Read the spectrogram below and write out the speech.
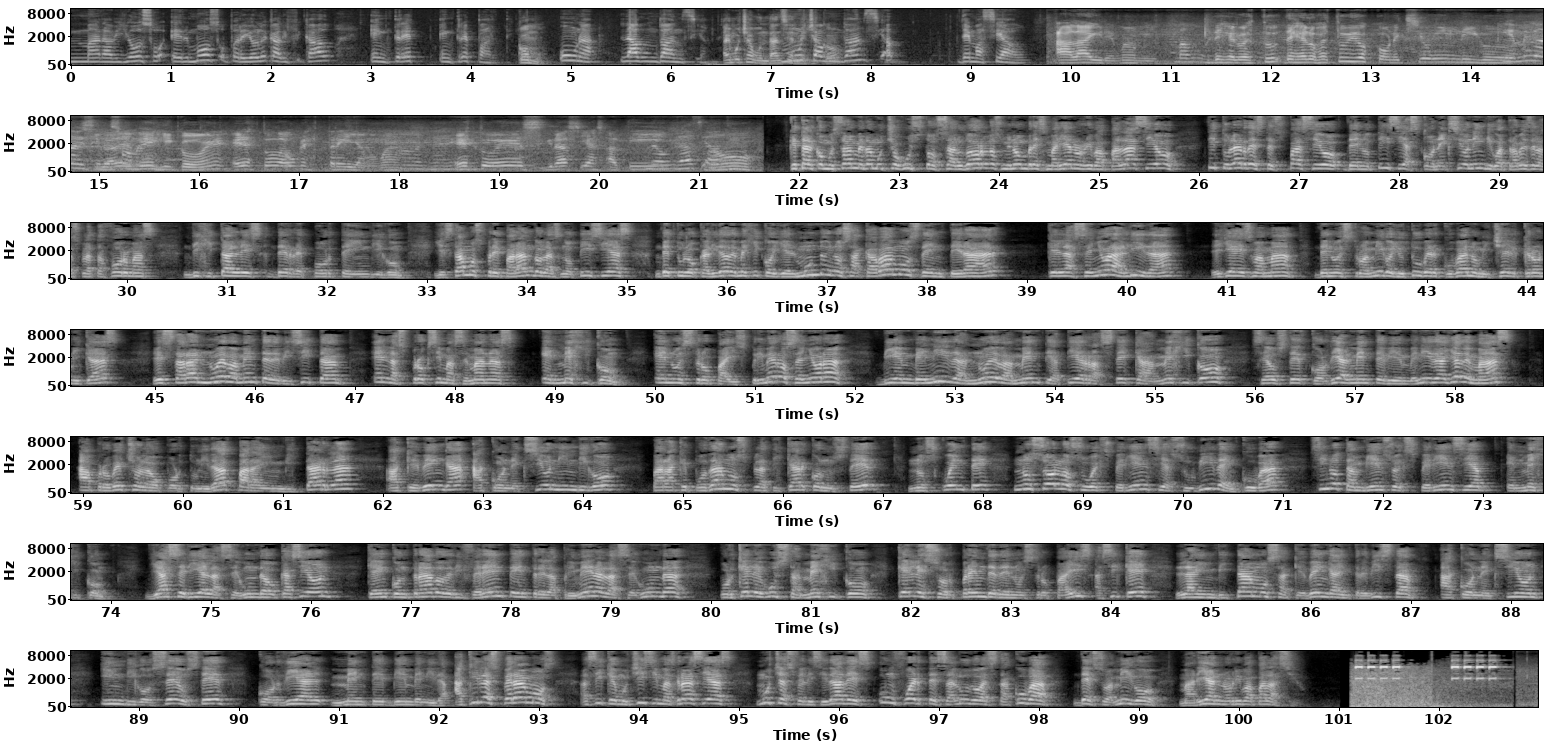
maravilloso, hermoso, pero yo lo he calificado en tres, en tres partes. ¿Cómo? Una, la abundancia. Hay mucha abundancia Mucha en México. abundancia, demasiado. Al aire, mami. Vamos. Desde los, estu- desde los estudios Conexión Índigo. ¿Quién me iba a decir Ciudad eso de a mí? México, ¿eh? Eres toda una estrella, mamá. Ay, Esto es gracias a ti. No, gracias a No. ¿Qué tal? ¿Cómo están? Me da mucho gusto saludarlos. Mi nombre es Mariano Riva Palacio, titular de este espacio de noticias Conexión Índigo a través de las plataformas digitales de Reporte Índigo. Y estamos preparando las noticias de tu localidad de México y el mundo y nos acabamos de enterar que la señora Lida, ella es mamá de nuestro amigo youtuber cubano Michel Crónicas, estará nuevamente de visita en las próximas semanas en México, en nuestro país. Primero, señora, bienvenida nuevamente a Tierra Azteca, México. Sea usted cordialmente bienvenida y además aprovecho la oportunidad para invitarla a que venga a Conexión Índigo para que podamos platicar con usted, nos cuente no solo su experiencia, su vida en Cuba, sino también su experiencia en México. Ya sería la segunda ocasión que ha encontrado de diferente entre la primera la segunda, por qué le gusta México, qué le sorprende de nuestro país. Así que la invitamos a que venga a entrevista a Conexión Índigo. Sea usted cordialmente bienvenida. Aquí la esperamos. Así que muchísimas gracias, muchas felicidades, un fuerte saludo hasta Cuba de su amigo Mariano Riva Palacio.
